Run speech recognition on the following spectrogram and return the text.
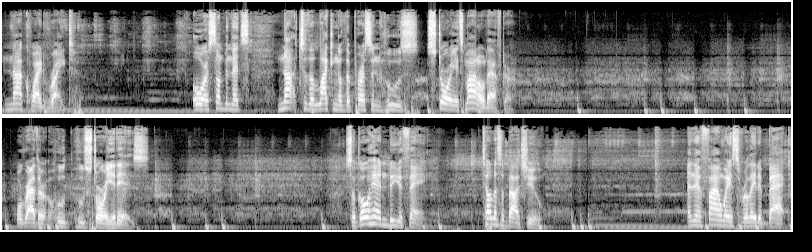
not quite right. Or something that's not to the liking of the person whose story it's modeled after. Or rather, who, whose story it is. So go ahead and do your thing. Tell us about you. And then find ways to relate it back to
